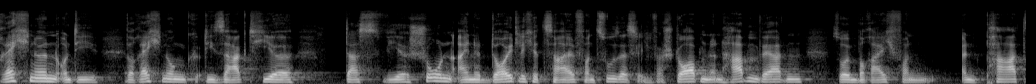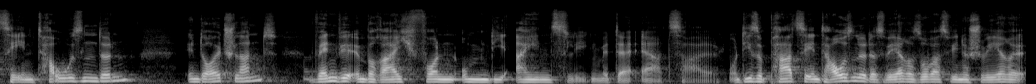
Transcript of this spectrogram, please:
rechnen und die Berechnung, die sagt hier, dass wir schon eine deutliche Zahl von zusätzlichen Verstorbenen haben werden, so im Bereich von ein paar Zehntausenden in Deutschland, wenn wir im Bereich von um die Eins liegen mit der R-Zahl. Und diese paar Zehntausende, das wäre sowas wie eine schwere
